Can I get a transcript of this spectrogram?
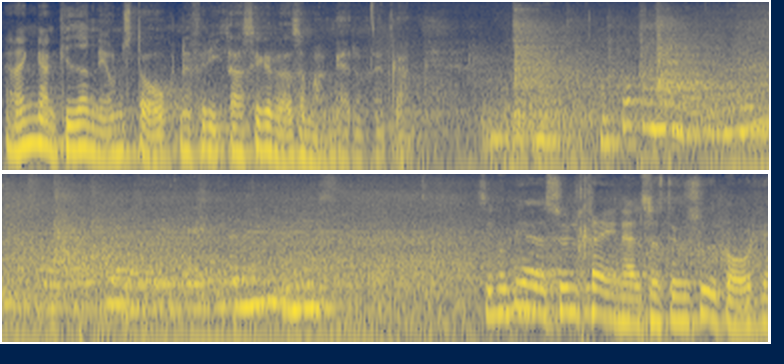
Jeg har ikke engang givet at nævne storkene, fordi der har sikkert været så mange af dem dengang. Så nu bliver sølvkrægen altså støvsuget bort her.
